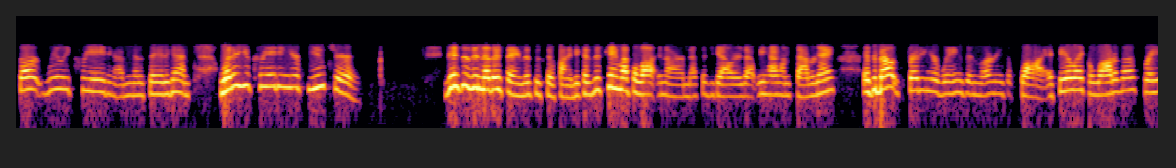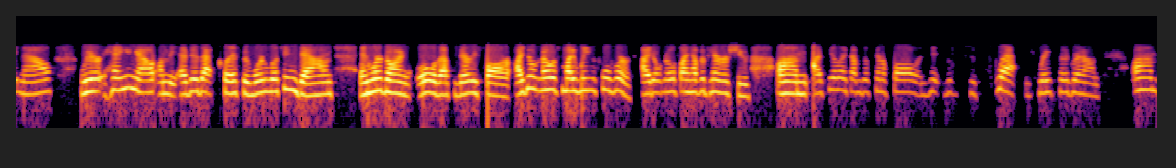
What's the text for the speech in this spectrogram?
start really creating. I'm going to say it again. What are you creating your future? This is another thing. This is so funny because this came up a lot in our message gallery that we had on Saturday. It's about spreading your wings and learning to fly. I feel like a lot of us right now, we're hanging out on the edge of that cliff and we're looking down and we're going, oh, that's very far. I don't know if my wings will work. I don't know if I have a parachute. Um, I feel like I'm just going to fall and hit, just splat right to the ground. Um,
